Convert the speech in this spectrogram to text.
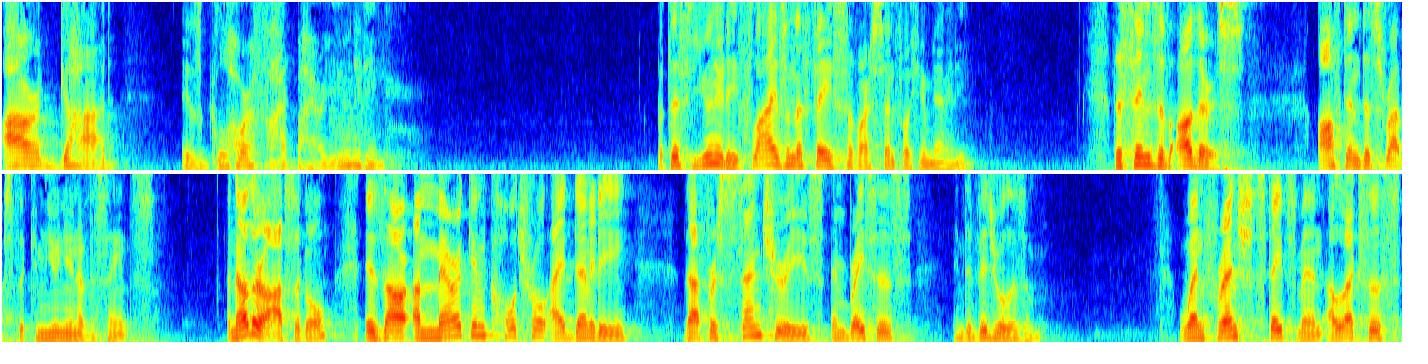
Our God is glorified by our unity. But this unity flies in the face of our sinful humanity. The sins of others often disrupts the communion of the saints. Another obstacle is our American cultural identity that for centuries embraces individualism. When French statesman Alexis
